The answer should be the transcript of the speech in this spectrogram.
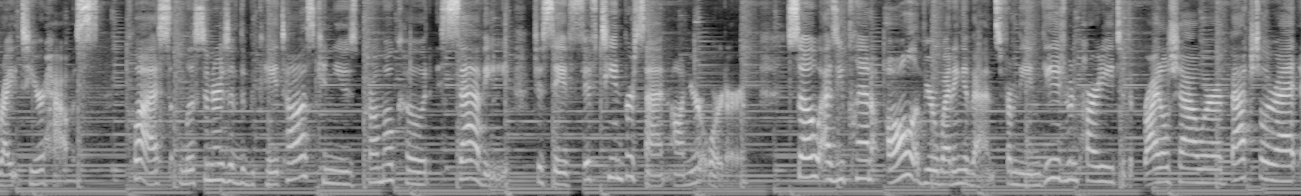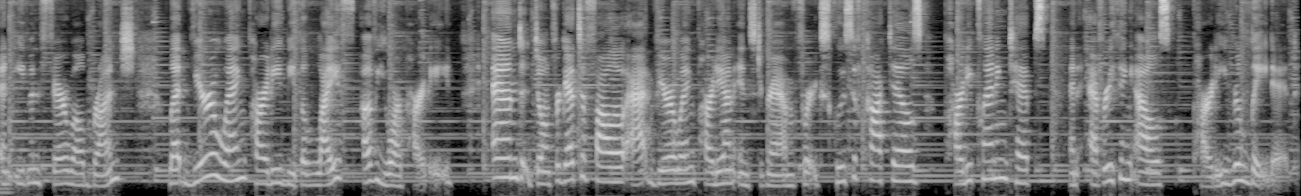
right to your house. Plus, listeners of the Bouquet Toss can use promo code SAVVY to save 15% on your order. So, as you plan all of your wedding events, from the engagement party to the bridal shower, bachelorette, and even farewell brunch, let Vera Wang Party be the life of your party. And don't forget to follow at Vera Wang Party on Instagram for exclusive cocktails, party planning tips, and everything else party related.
